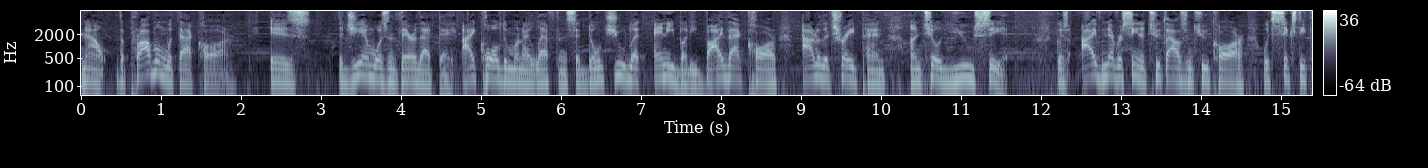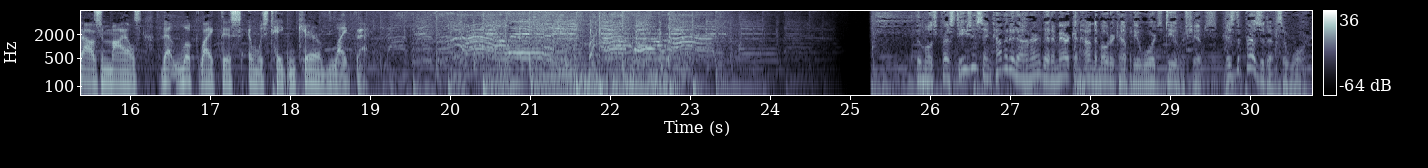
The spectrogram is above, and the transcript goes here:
Now, the problem with that car is the GM wasn't there that day. I called him when I left and said, Don't you let anybody buy that car out of the trade pen until you see it. Because I've never seen a 2002 car with 60,000 miles that looked like this and was taken care of like that. The most prestigious and coveted honor that American Honda Motor Company awards dealerships is the President's Award.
